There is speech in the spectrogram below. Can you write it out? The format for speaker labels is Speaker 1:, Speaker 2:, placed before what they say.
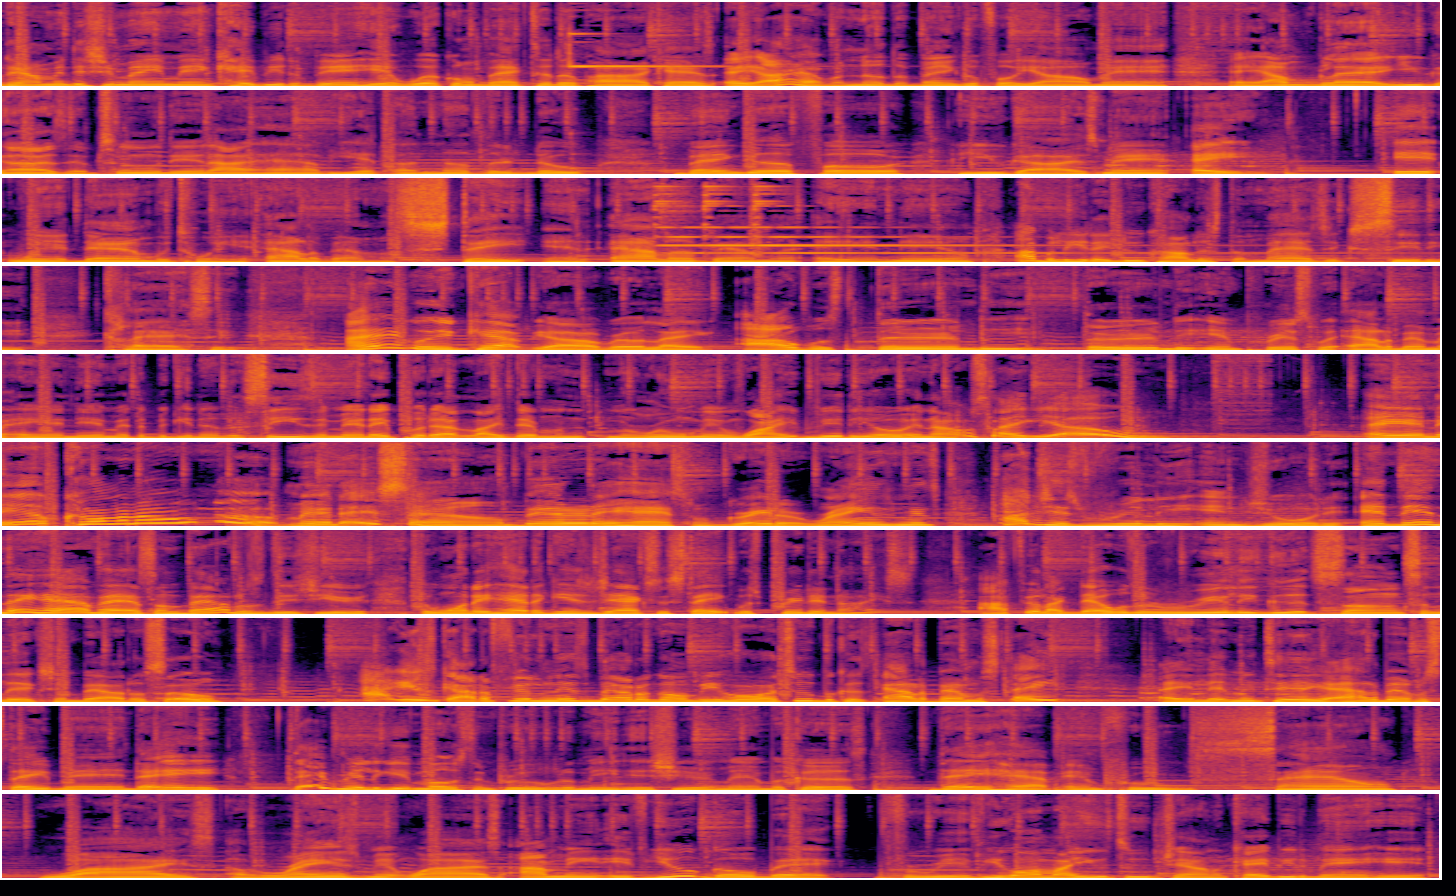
Speaker 1: going down, man? This your main man KB the Band Head. Welcome back to the podcast. Hey, I have another banger for y'all, man. Hey, I'm glad you guys have tuned in. I have yet another dope banger for you guys, man. Hey, it went down between Alabama State and Alabama A&M. I believe they do call this the Magic City Classic. I ain't gonna cap y'all, bro. Like I was thoroughly, thoroughly impressed with Alabama A&M at the beginning of the season. Man, they put out like their maroon and white video, and I was like, yo. A&M coming on up, man. They sound better. They had some great arrangements. I just really enjoyed it. And then they have had some battles this year. The one they had against Jackson State was pretty nice. I feel like that was a really good song selection battle. So I just got a feeling this battle gonna be hard too because Alabama State. Hey, let me tell you, Alabama State, man, they they really get most improved to me this year, man, because they have improved sound wise, arrangement wise. I mean, if you go back for real, if you go on my YouTube channel, KB the Band Head,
